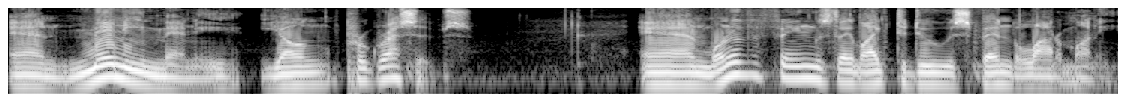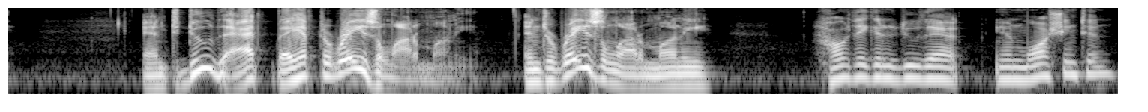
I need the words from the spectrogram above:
and many, many young progressives. And one of the things they like to do is spend a lot of money. And to do that, they have to raise a lot of money. And to raise a lot of money, how are they going to do that in Washington?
